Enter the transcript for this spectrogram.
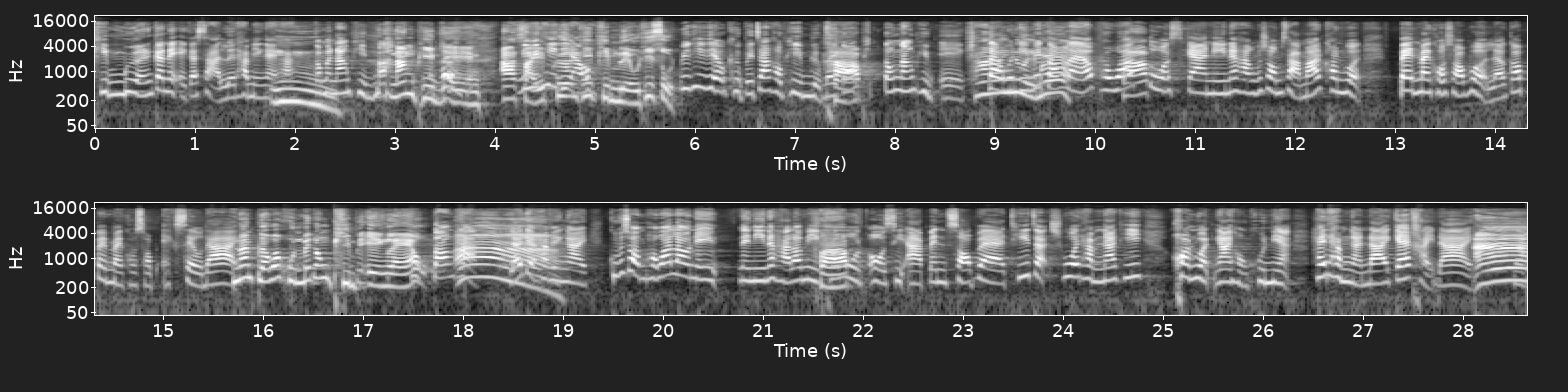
พิมพ์เหมือนกันในเอกสารเลยทำยังไงคะอืม ก็มานั่งพิมพ์มานั่งพิมพ์เอง อาศัยมีวิธีเพื่อนเดียว ที่พิมพ์เร็วที่สุด วิธีเดียวคือไปจ้างเขาพิมพ์หรือไม่คก็รับต้องนั่งพิมพ์เอง ใช่แต่วันนี้เหนื่อยไม่ต้องมากแล้ว เพราะว่าครับตัวสแกนนี้นะคะคุณผู้ชมสามารถ convert เป็น Microsoft Word แล้วก็เป็น Microsoft Excel ได้ นั่นแปลว่าคุณไม่ต้องพิมพ์ไปเองแล้ว ถูกต้องค่ะา แล้วเดี๋ยวทำยังไง คุณผู้ชมเพราะว่าเราในในนี้นะคะ เรามีครับข้อมูล OCR เป็นซอฟต์แวร์ที่จะช่วยทำหน้าที่ convert งานของคุณเนี่ย ให้ทำงานได้แก้ไขได้ อ่านะ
